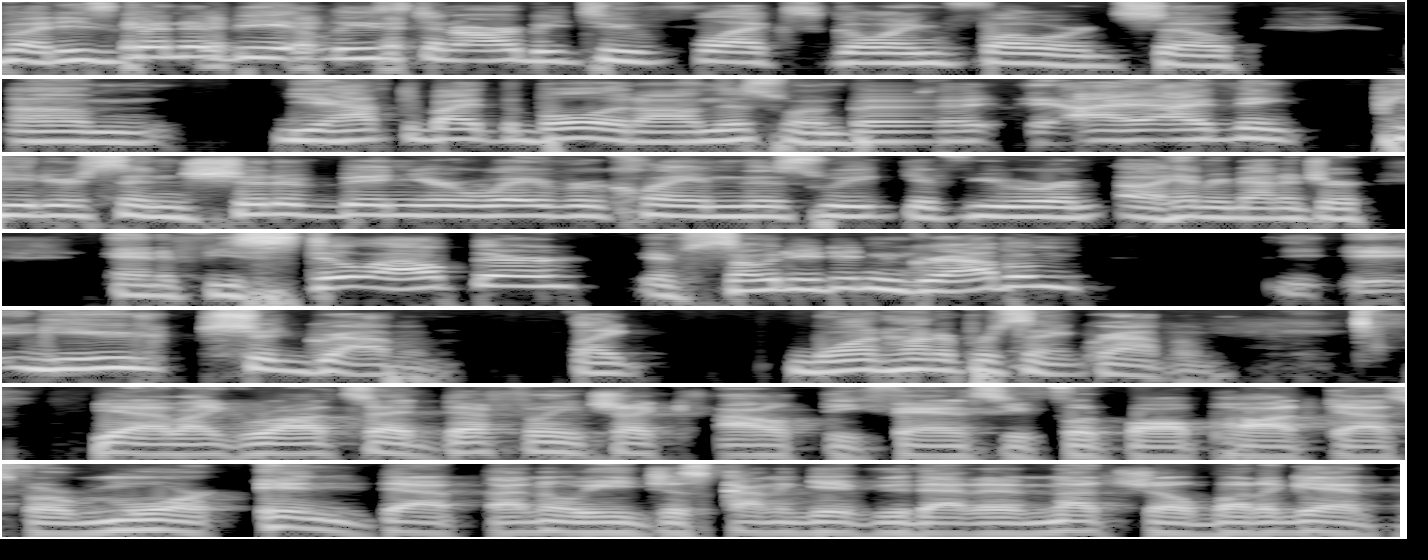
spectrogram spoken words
but he's going to be at least an RB2 flex going forward. So um, you have to bite the bullet on this one. But I, I, think Peterson should have been your waiver claim this week if you were a Henry manager. And if he's still out there, if somebody didn't grab him, you should grab him. Like 100% grab him. Yeah, like Rod said, definitely check out the fantasy football podcast for more in depth. I know he just kind of gave you that in a nutshell, but again,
